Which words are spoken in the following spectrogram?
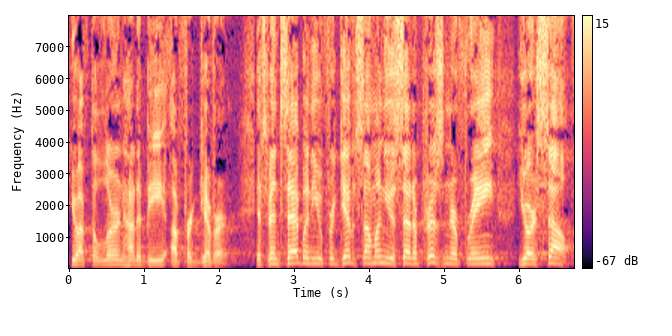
You have to learn how to be a forgiver. It's been said when you forgive someone, you set a prisoner free yourself.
